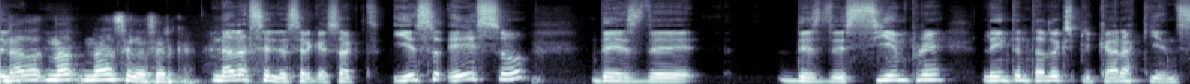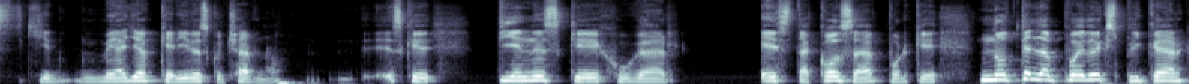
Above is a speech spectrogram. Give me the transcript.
nada, nada se le acerca. Nada se le acerca, exacto. Y eso, eso desde, desde siempre le he intentado explicar a quien, quien me haya querido escuchar, ¿no? Es que tienes que jugar esta cosa porque no te la puedo explicar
